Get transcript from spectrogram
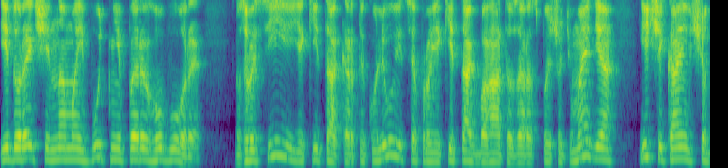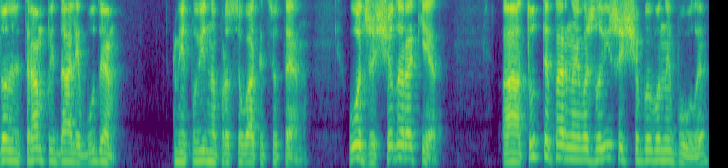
І, до речі, на майбутні переговори з Росією, які так артикулюються, про які так багато зараз пишуть в медіа, і чекають, що Дональд Трамп і далі буде відповідно просувати цю тему. Отже, щодо ракет, а тут тепер найважливіше, щоб вони були,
